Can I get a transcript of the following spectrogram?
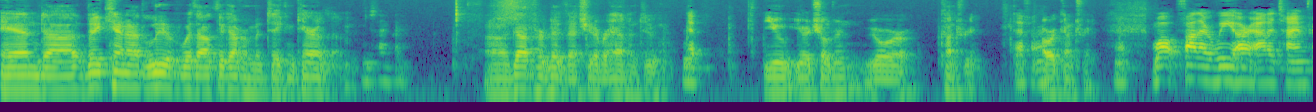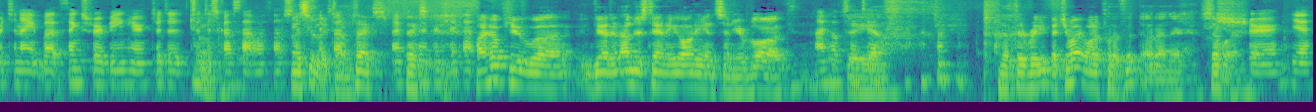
And uh, they cannot live without the government taking care of them. Exactly. Uh, God forbid that should ever happen to yep. you, your children, your country. Definitely. Our country. Yep. Well, Father, we are out of time for tonight, but thanks for being here to, to, to oh. discuss that with us. Absolutely, Tom. Thanks. I, thanks. I appreciate that. I hope you uh, get an understanding audience in your blog. I hope so, too. Uh, that they're reading, but you might want to put a footnote on there somewhere. Sure, yeah.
